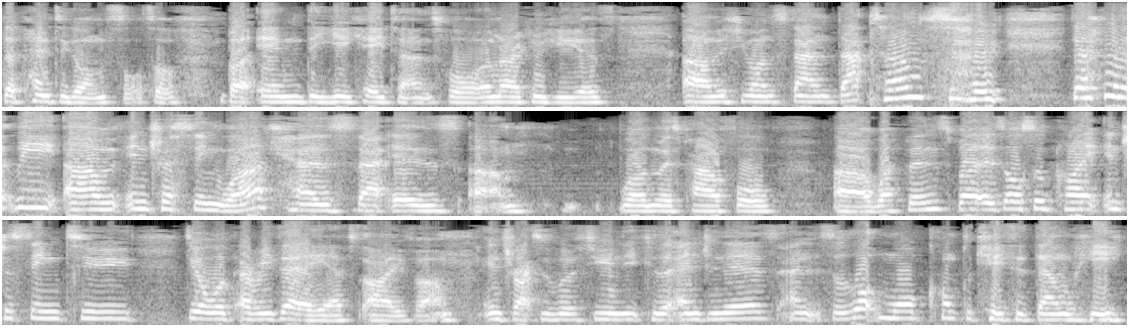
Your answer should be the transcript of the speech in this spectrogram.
the Pentagon, sort of, but in the UK terms for American viewers, um, if you understand that term. So, definitely um, interesting work, as that is um, one of the most powerful uh, weapons, but it's also quite interesting to deal with every day as I've um, interacted with a few nuclear engineers and it's a lot more complicated than we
